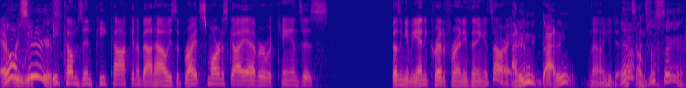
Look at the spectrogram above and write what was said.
every No, I'm week. serious. He comes in peacocking about how he's the bright, smartest guy ever with Kansas. Doesn't give me any credit for anything. It's all right. I didn't. I didn't. No, you didn't. Yeah, It's- I'm it's just fine. saying.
